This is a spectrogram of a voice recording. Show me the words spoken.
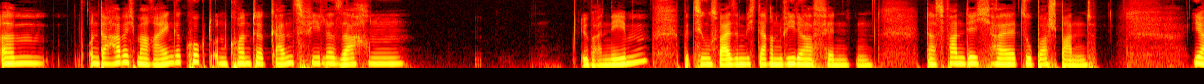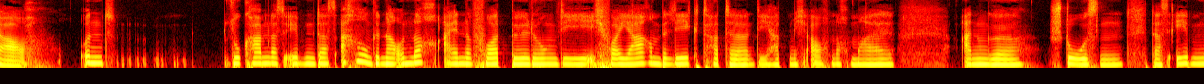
Ähm, und da habe ich mal reingeguckt und konnte ganz viele Sachen übernehmen, beziehungsweise mich darin wiederfinden. Das fand ich halt super spannend. Ja, und so kam das eben das, ach so, genau, und noch eine Fortbildung, die ich vor Jahren belegt hatte, die hat mich auch nochmal angestoßen, dass eben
